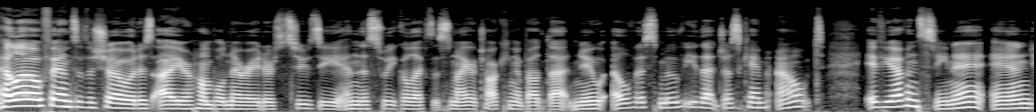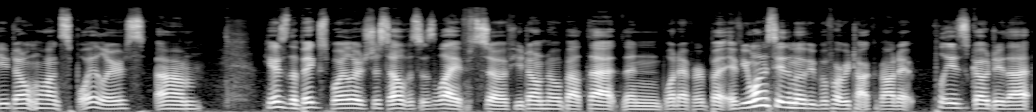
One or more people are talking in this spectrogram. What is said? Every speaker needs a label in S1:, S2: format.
S1: Hello, fans of the show. It is I, your humble narrator, Susie, and this week Alexis and I are talking about that new Elvis movie that just came out. If you haven't seen it and you don't want spoilers, um, here's the big spoiler it's just Elvis's life. So if you don't know about that, then whatever. But if you want to see the movie before we talk about it, please go do that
